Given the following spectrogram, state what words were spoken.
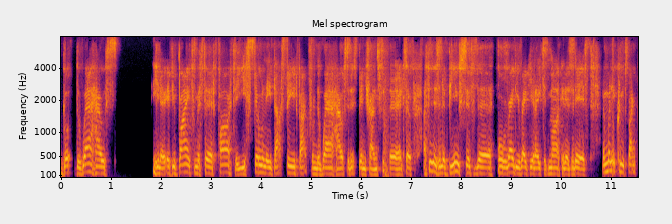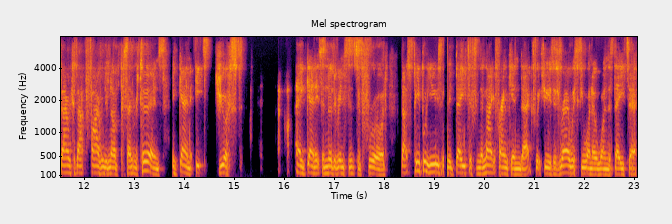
But the warehouse you know, if you're buying from a third party, you still need that feedback from the warehouse that it's been transferred. So I think there's an abuse of the already regulated market as it is. And when it comes back down to that 500 odd percent returns, again, it's just, again, it's another instance of fraud. That's people using the data from the Knight Frank Index, which uses Rare Whiskey 101's data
